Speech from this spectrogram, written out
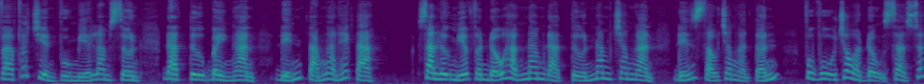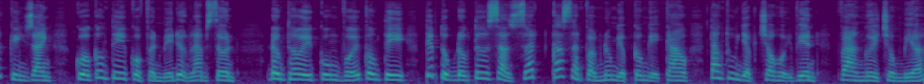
và phát triển vùng mía Lam Sơn đạt từ 7.000 đến 8.000 hectare Sản lượng mía phấn đấu hàng năm đạt từ 500.000 đến 600.000 tấn, phục vụ cho hoạt động sản xuất kinh doanh của công ty cổ phần mía đường Lam Sơn, đồng thời cùng với công ty tiếp tục đầu tư sản xuất các sản phẩm nông nghiệp công nghệ cao, tăng thu nhập cho hội viên và người trồng mía.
